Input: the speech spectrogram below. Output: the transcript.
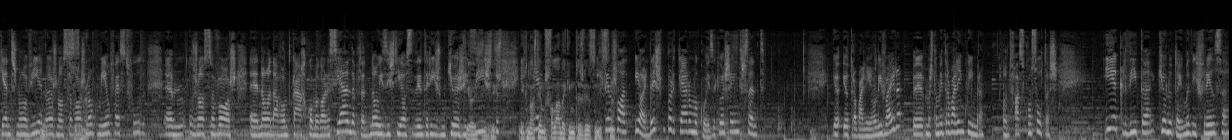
que antes não havia, não é? Os nossos avós não comiam fast food, um, os nossos avós uh, não andavam de carro como agora se anda, portanto não existia o sedentarismo que hoje, que hoje existe. existe. E, e, que nós é, temos falado aqui muitas vezes nisso. E temos não? É? falado. E olha, deixe-me partilhar uma coisa que eu achei interessante. Eu, eu trabalho em Oliveira, uh, mas também trabalho em Coimbra, onde faço consultas e acredita que eu notei uma diferença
